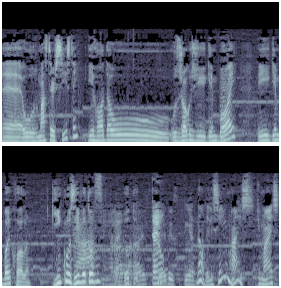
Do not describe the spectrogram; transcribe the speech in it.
é, o Master System e roda o, os jogos de Game Boy e Game Boy Color. Que inclusive eu tô. Ah, sim, eu tô- um- delicinha. Não, delicinha demais, demais.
